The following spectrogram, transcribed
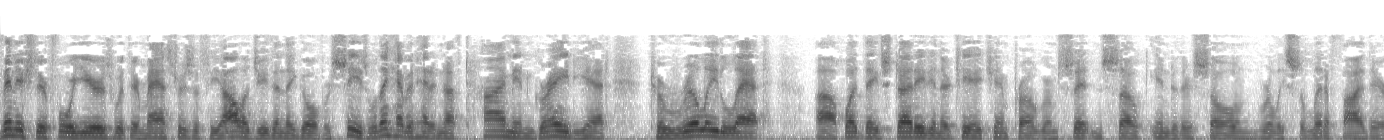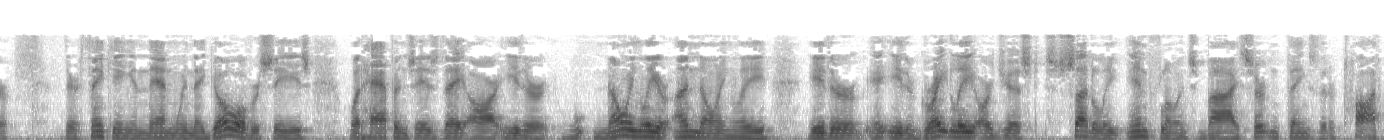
finish their four years with their masters of theology, then they go overseas. Well, they haven't had enough time in grade yet to really let uh, what they've studied in their THM program sit and soak into their soul and really solidify their their thinking. And then when they go overseas, what happens is they are either knowingly or unknowingly either either greatly or just subtly influenced by certain things that are taught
